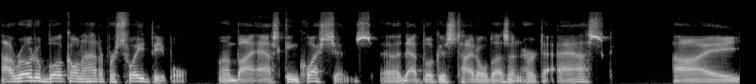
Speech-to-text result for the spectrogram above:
I wrote a book on how to persuade people um, by asking questions. Uh, that book is titled "Doesn't Hurt to Ask." I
